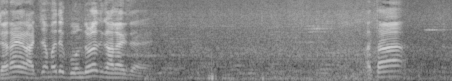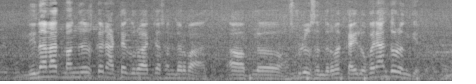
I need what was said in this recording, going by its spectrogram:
त्यांना या राज्यामध्ये गोंधळच घालायचा आहे. आता दीनानाथ मंगेशकर नाट्यगृहाच्या संदर्भात आपलं हॉस्पिटल संदर्भात काही लोकांनी आंदोलन केलं.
